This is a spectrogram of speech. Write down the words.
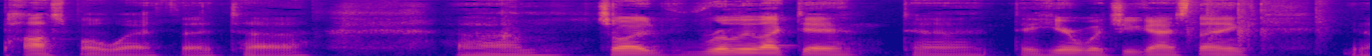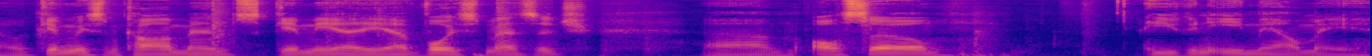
possible with. That uh, um, so I'd really like to to to hear what you guys think. You know, give me some comments, give me a, a voice message. Um, also, you can email me,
